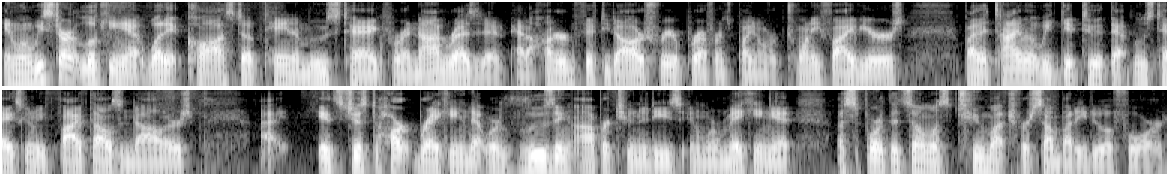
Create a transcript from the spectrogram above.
And when we start looking at what it costs to obtain a moose tag for a non resident at $150 for your preference point over 25 years, by the time that we get to it, that moose tag is going to be $5,000 it's just heartbreaking that we're losing opportunities and we're making it a sport that's almost too much for somebody to afford.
